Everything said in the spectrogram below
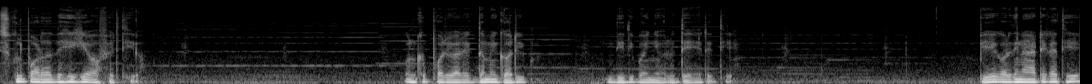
स्कुल पढ्दादेखिकै अफेर थियो? उनको परिवार एकदमै गरिब दिदीबहिनीहरू धेरै थिए। बिहे गरिदिन आँटेका थिए।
